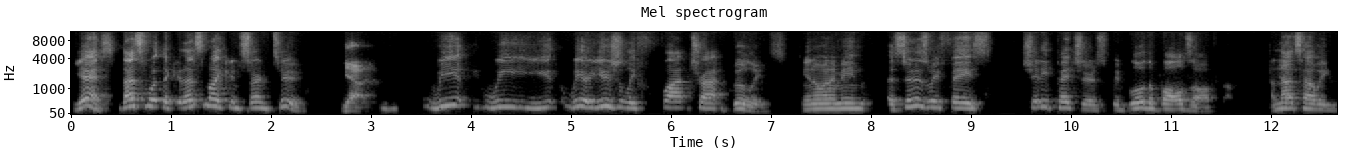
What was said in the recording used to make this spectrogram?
Yes, that's what the that's my concern too. Yeah, we we we are usually flat track bullies. You know what I mean? As soon as we face shitty pitchers, we blow the balls off them, and that's how we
